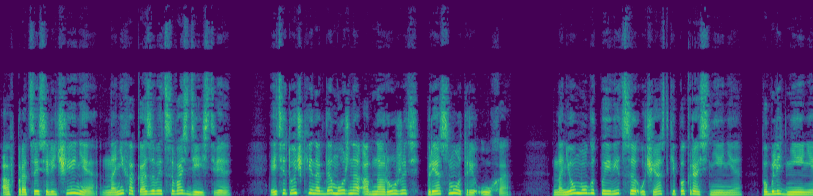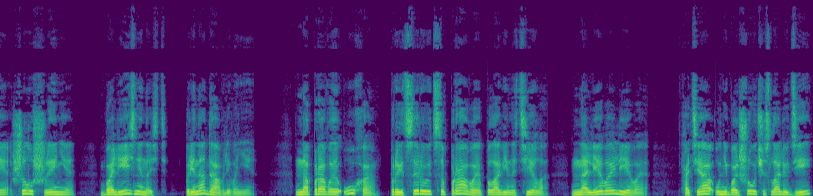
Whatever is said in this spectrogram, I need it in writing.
а в процессе лечения на них оказывается воздействие. Эти точки иногда можно обнаружить при осмотре уха. На нем могут появиться участки покраснения, побледнения, шелушения, болезненность при надавливании. На правое ухо проецируется правая половина тела, на левое – левое, хотя у небольшого числа людей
